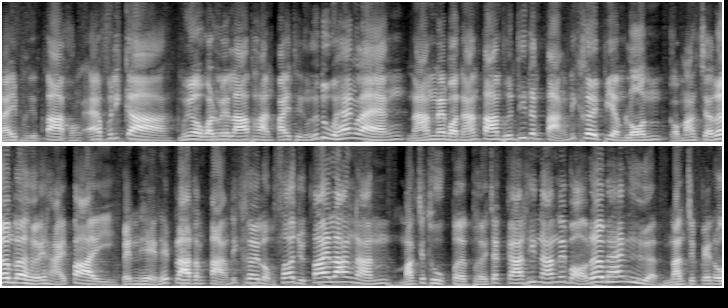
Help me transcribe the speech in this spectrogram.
ในผืนป่าของแอฟริกา เมื่อวันเวลาผ่านไปถึงฤดูแห้งแล้ง น้ำในบ่อน้ำตามพื้นที่ต่างๆ ที่เคยเปี่ยมล้น ก็มักจะเริ่มระเหยหายไป เป็นเหตุให้ปลาต่างๆ ที่เคยหลบซ่อนอยู่ใต้ล่างนั้น มักจะถูกเปิดเผยจากการที่น้ำในบ่อเริ่มแห้งเหือด นั่นจึงเป็นโอ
